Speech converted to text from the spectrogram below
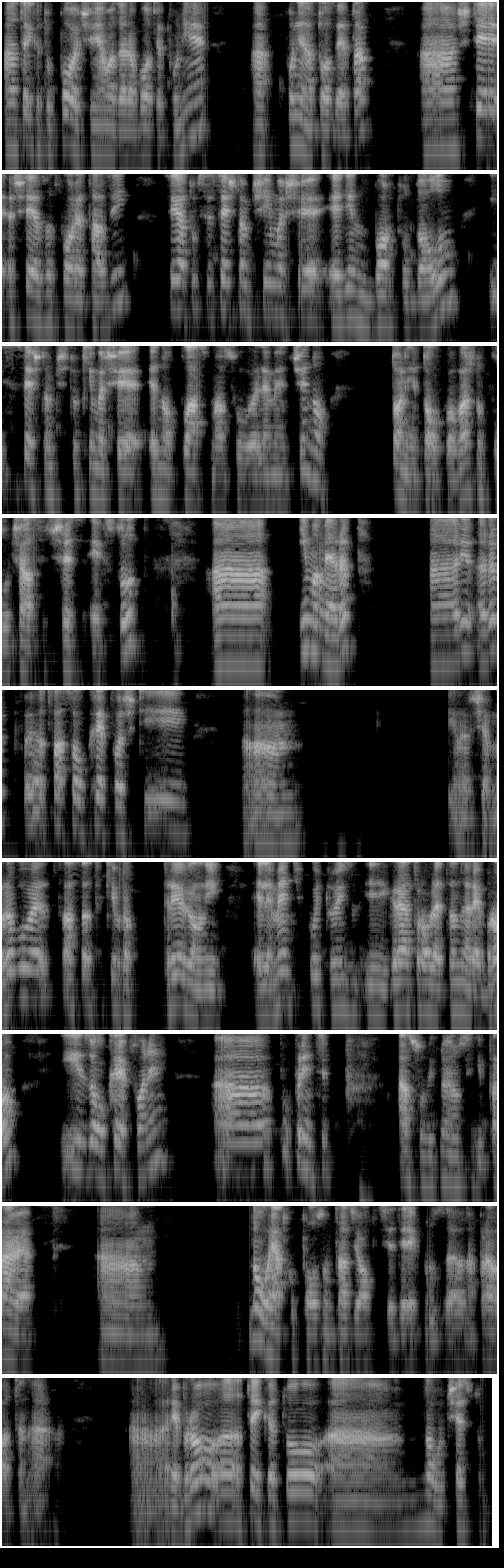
а, тъй като повече няма да работя по нея, а, поне на този етап, а, ще, ще я затворя тази. Сега тук се сещам, че имаше един борт отдолу и се сещам, че тук имаше едно пластмасово елементче, но то не е толкова важно, получава се чрез екструд. А, имаме ръб. А, ръб, е, това са укрепващи, а, ръбове, това са такива триъгълни елементи, които играят ролята на ребро и за укрепване. А, по принцип, аз обикновено си ги правя а, много рядко ползвам тази опция директно за направата на а, ребро, а, тъй като а, много често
